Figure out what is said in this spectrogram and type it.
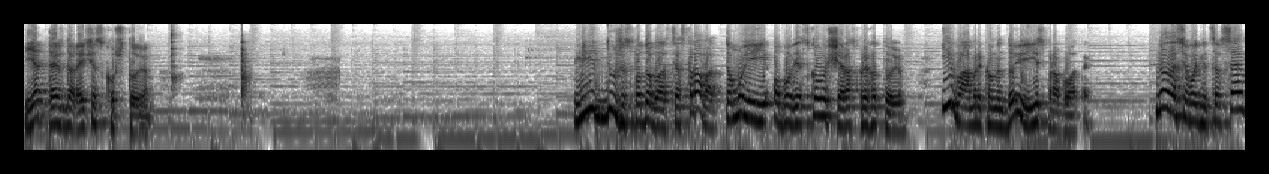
Я теж, до речі, скуштую. Мені дуже сподобалася ця страва, тому я її обов'язково ще раз приготую. І вам рекомендую її спробувати. Ну а на сьогодні це все.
